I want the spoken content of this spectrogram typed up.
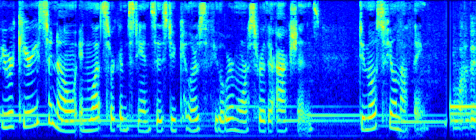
We were curious to know in what circumstances do killers feel remorse for their actions? Do most feel nothing? One of the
